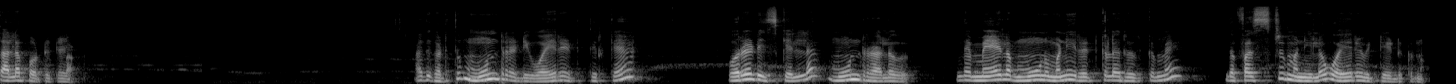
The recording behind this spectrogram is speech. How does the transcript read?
தலை போட்டுக்கலாம். அதுக்கடுத்து மூன்றடி ஒயர் எடுத்திருக்கேன். ஒரு அடி ஸ்கெல்லில் மூன்று அளவு. இந்த மேலே மூணு மணி ரெட் கலர் இருக்குமே இந்த ஃபஸ்ட்டு மணியில் ஒயரை விட்டு எடுக்கணும்.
